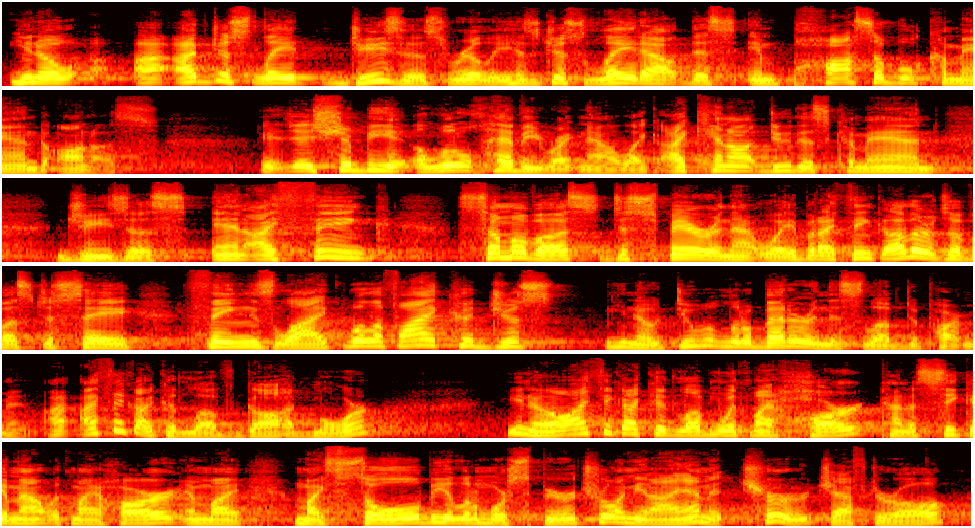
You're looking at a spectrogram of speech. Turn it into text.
you know, I've just laid, Jesus really has just laid out this impossible command on us. It, should be a little heavy right now. Like, I cannot do this command, Jesus. And I think some of us despair in that way, but I think others of us just say things like, well, if I could just, you know, do a little better in this love department, I, I think I could love God more you know, I think I could love him with my heart, kind of seek him out with my heart, and my, my soul be a little more spiritual. I mean, I am at church after all.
